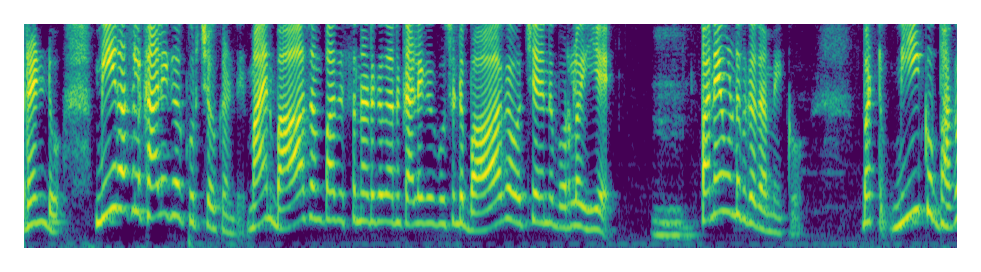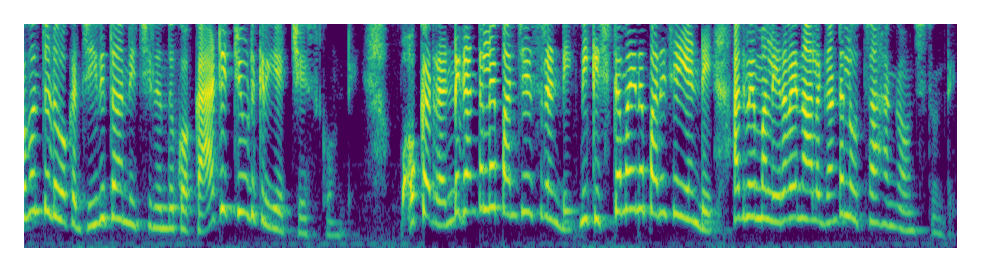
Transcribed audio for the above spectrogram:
రెండు మీరు అసలు ఖాళీగా కూర్చోకండి. మా ఆయన బాగా సంపాదిస్తున్నాడు కదా అని ఖాళీగా కూర్చుంటే బాగా వచ్చాయని బుర్రలో ఇయ్యే. పనే ఉండదు కదా మీకు. బట్ మీకు భగవంతుడు ఒక జీవితాన్ని ఇచ్చినందుకు ఒక యాటిట్యూడ్ క్రియేట్ చేసుకోండి. ఒక రెండు గంటలే పని చేసి రండి. మీకు ఇష్టమైన పని చేయండి. అది మిమ్మల్ని ఇరవై నాలుగు గంటలు ఉత్సాహంగా ఉంచుతుంది.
